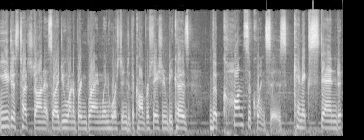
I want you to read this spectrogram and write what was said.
You just touched on it, so I do want to bring Brian Windhorst into the conversation because the consequences can extend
